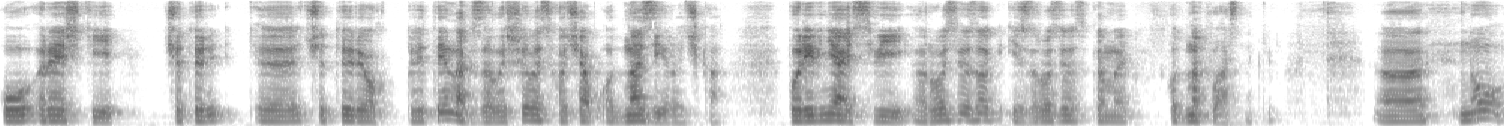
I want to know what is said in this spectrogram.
у решті 4, 4 клітинах залишилась хоча б одна зірочка. Порівняй свій розв'язок із розв'язками однокласників. Е, ну,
